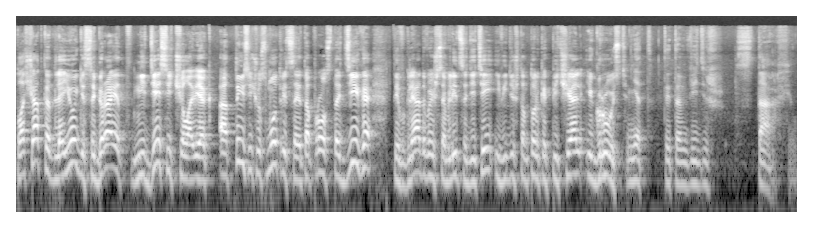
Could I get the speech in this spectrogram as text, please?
Площадка для йоги собирает не 10 человек, а тысячу смотрится, это просто дико. Ты вглядываешься в лица детей и видишь там только печаль и грусть. Нет, ты там видишь Starfield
